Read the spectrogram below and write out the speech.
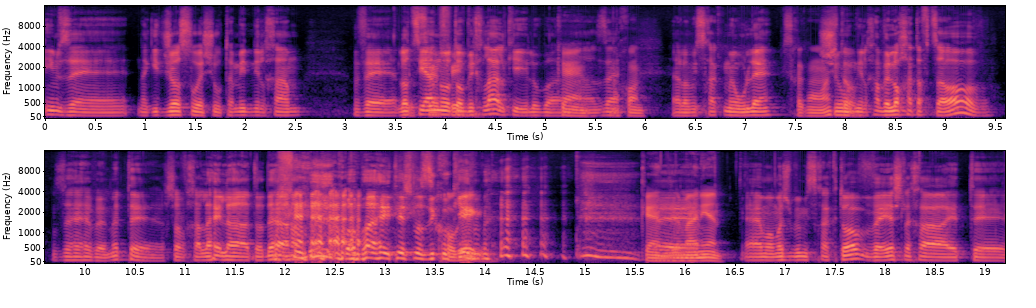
אם זה, נגיד ג'וסווה שהוא תמיד נלחם, ולא. ציינו אותו בכלל, כאילו, כן, בזה. נכון. היה לו משחק מעולה. משחק ממש שהוא טוב. נלחם ולא חטף צהוב, זה באמת, אה, עכשיו חלילה, אתה יודע, בבית יש לו זיקוקים. כן, זה אה, מעניין. היה ממש במשחק טוב, ויש לך את אה,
